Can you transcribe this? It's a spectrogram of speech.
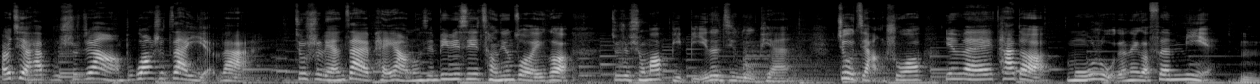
而且还不是这样，不光是在野外，就是连在培养中心，BBC 曾经做了一个就是熊猫比比的纪录片，就讲说，因为它的母乳的那个分泌嗯，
